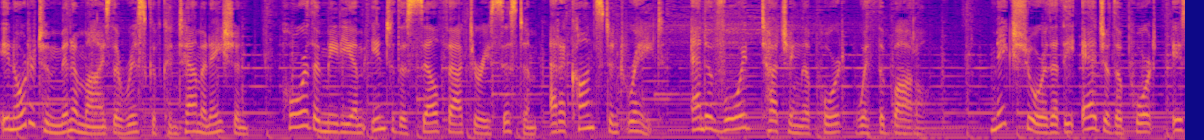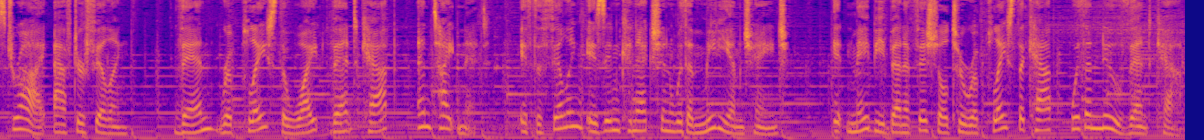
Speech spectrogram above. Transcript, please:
in order to minimize the risk of contamination, pour the medium into the cell factory system at a constant rate and avoid touching the port with the bottle. Make sure that the edge of the port is dry after filling. Then replace the white vent cap and tighten it. If the filling is in connection with a medium change, it may be beneficial to replace the cap with a new vent cap.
